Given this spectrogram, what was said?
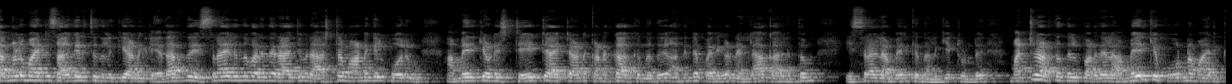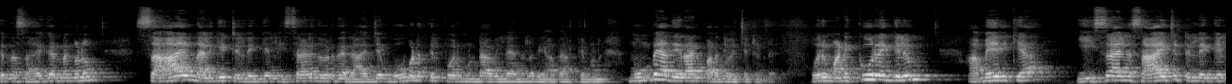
തങ്ങളുമായിട്ട് സഹകരിച്ച് നിൽക്കുകയാണെങ്കിൽ യഥാർത്ഥത്തിൽ ഇസ്രായേൽ എന്ന് പറയുന്ന രാജ്യം രാഷ്ട്രമാണെങ്കിൽ പോലും അമേരിക്കയുടെ സ്റ്റേറ്റ് ആയിട്ടാണ് കണക്കാക്കുന്നത്. അതിന്റെ പരിഗണന എല്ലാ കാലത്തും ഇസ്രായേൽ അമേരിക്ക നൽകിയിട്ടുണ്ട്. മറ്റൊരർത്ഥത്തിൽ പറഞ്ഞാൽ അമേരിക്ക പൂർണമായിരിക്കുന്ന സഹകരണങ്ങളും സഹായം നൽകിയിട്ടില്ലെങ്കിൽ ഇസ്രായേൽ എന്ന് പറയുന്ന രാജ്യം ഭൂപടത്തിൽ പോലും ഉണ്ടാവില്ല എന്നുള്ളത് യാഥാർത്ഥ്യമാണ്. മുമ്പേ അത് ഇറാൻ പറഞ്ഞു വെച്ചിട്ടുണ്ട്. ഒരു മണിക്കൂറെങ്കിലും അമേരിക്ക ഇസ്രായേലിനെ സഹായിച്ചിട്ടില്ലെങ്കിൽ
